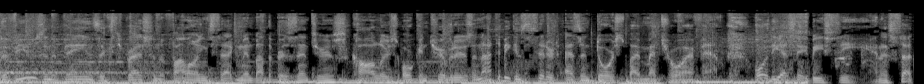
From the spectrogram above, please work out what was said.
The views and opinions expressed in the following segment by the presenters, callers, or contributors are not to be considered as endorsed by Metro FM or the SABC, and as such,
